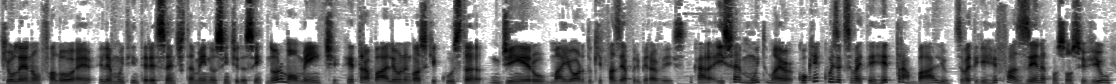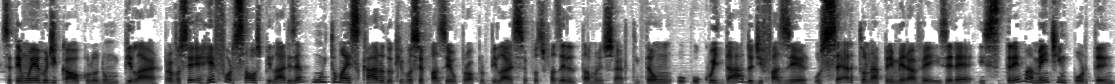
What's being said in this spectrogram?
que o Lennon falou, é, ele é muito interessante também no sentido assim, normalmente, retrabalho é um negócio que custa um dinheiro maior do que fazer a primeira vez. Cara, isso é muito maior. Qualquer coisa que você vai ter retrabalho, você vai ter que refazer na construção civil, você tem um erro de cálculo num pilar. Para você reforçar os pilares é muito mais caro do que você fazer o próprio pilar, se você fosse fazer ele do tamanho certo. Então, o, o cuidado de fazer o certo na primeira vez, ele é extremamente importante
